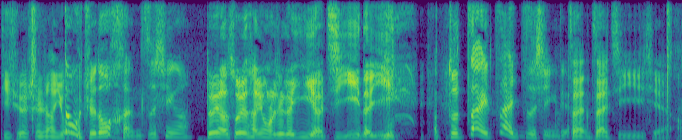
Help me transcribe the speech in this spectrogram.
的确身上有但我，觉得我很自信啊，对啊，所以他用了这个亿啊，几亿的亿，啊就再再自信一点，再再几亿一些啊。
